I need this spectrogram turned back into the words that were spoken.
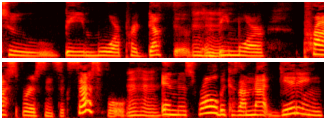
to be more productive Mhm. and be more prosperous and successful Mm-hmm. in this role because I'm not getting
